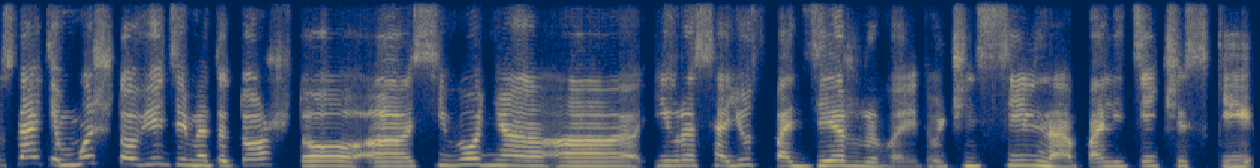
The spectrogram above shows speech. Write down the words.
знаете, мы что видим, это то, что а, сегодня а, Евросоюз поддерживает очень сильно политически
